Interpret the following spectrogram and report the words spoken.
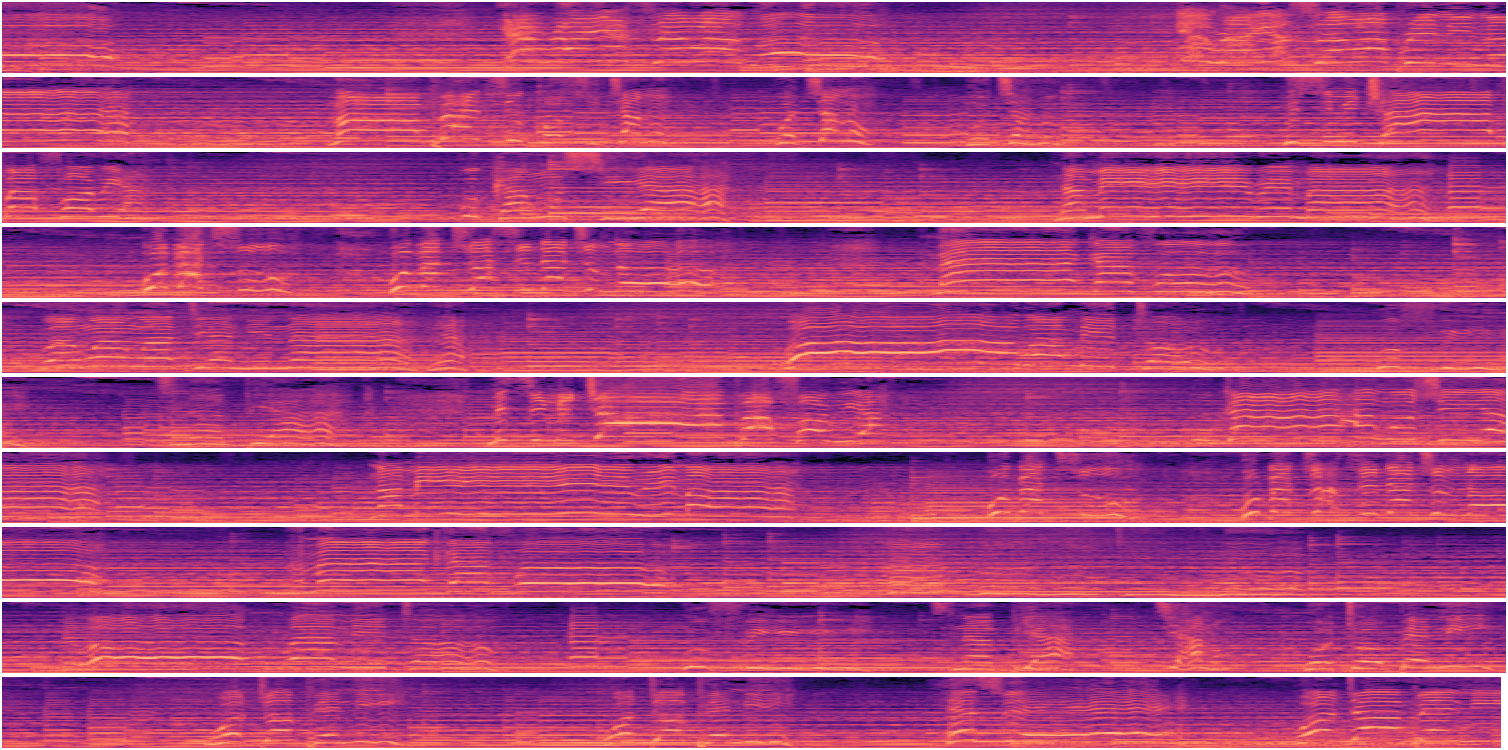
wɔ bere nyinaa ma pentecost gya no wɔgya no wɔgya no mesimi twaa ba afɔre a buka ho hyia na merema wobɛto wobɛto aseda dwom no mɛkamfo wawanwadeɛ nyinaa wo firi tena bia mesi metwa ba afɔrea buka ho hyia na merema wobɛto wobɛto aseda dwom no amɛkafo bamidɔ wofiri tena bia tia no wɔdɔ wotopeni. Wotopeni. Wotopeni. Yesu ee wotopeni.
